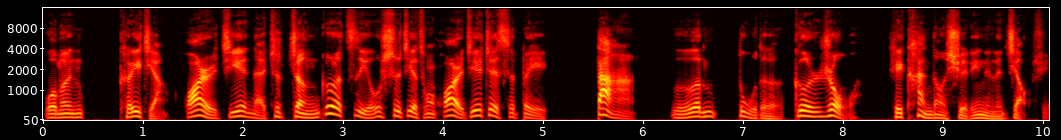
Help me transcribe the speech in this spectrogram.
我们。可以讲，华尔街乃至整个自由世界，从华尔街这次被大额度的割肉啊，可以看到血淋淋的教训，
